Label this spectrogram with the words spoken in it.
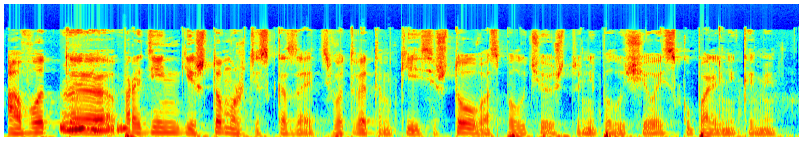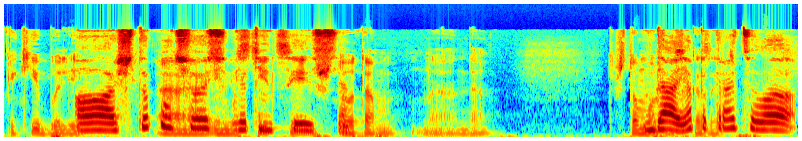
А вот mm-hmm. э, про деньги что можете сказать вот в этом кейсе? Что у вас получилось, что не получилось с купальниками? Какие были а, что получилось э, инвестиции, в этом кейсе? что там, э, да? Что можно да, сказать? я потратила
